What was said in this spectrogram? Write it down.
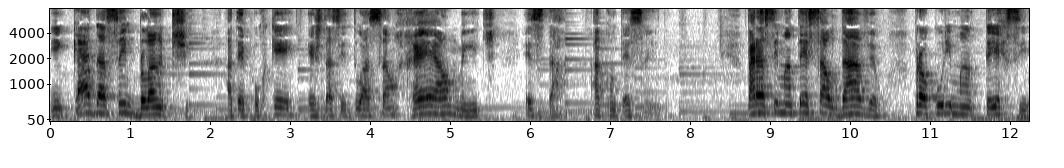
em cada semblante, até porque esta situação realmente está acontecendo. Para se manter saudável, procure manter-se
